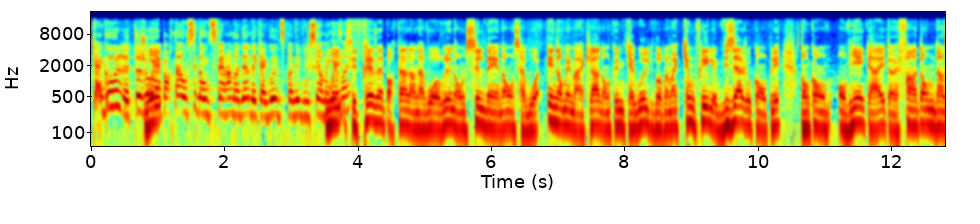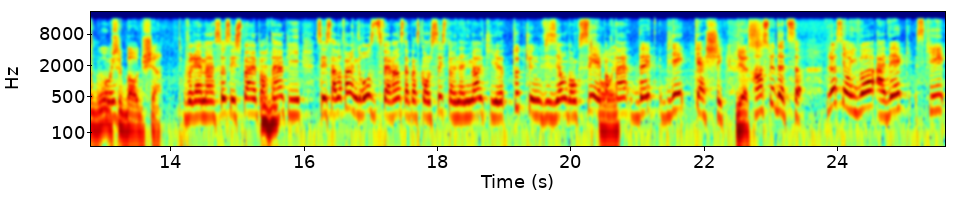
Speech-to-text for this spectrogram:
Cagoule, toujours Oui. important aussi, donc différents modèles de cagoule disponibles aussi en Oui, magasin. c'est très important d'en avoir une. On le sait, le dindon, ça voit énormément clair. Donc, une cagoule qui va vraiment camoufler le visage au complet. Donc, on, on vient qu'à être un fantôme dans le bois Oui. ou sur le bord du champ. Vraiment, ça, c'est super important. Mhm. Puis ça va faire une grosse différence hein, parce qu'on le sait, c'est un animal qui a toute qu'une vision. Donc, c'est Oh important oui. d'être bien caché. Yes. Ensuite de ça, là, si on y va avec ce qui est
